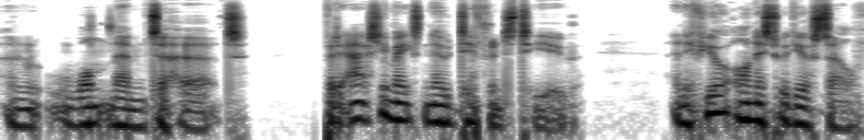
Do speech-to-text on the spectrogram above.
and want them to hurt, but it actually makes no difference to you. And if you're honest with yourself,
